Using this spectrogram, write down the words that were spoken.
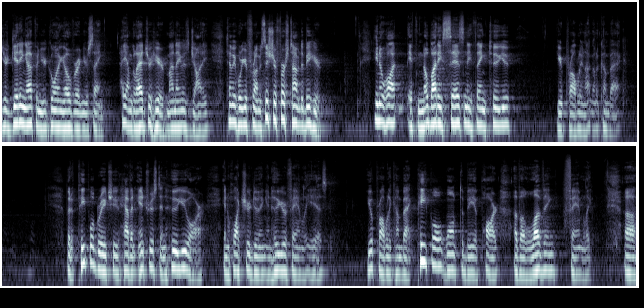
you're getting up and you're going over and you're saying, Hey, I'm glad you're here. My name is Johnny. Tell me where you're from. Is this your first time to be here? You know what? If nobody says anything to you, you're probably not going to come back. But if people greet you, have an interest in who you are and what you're doing and who your family is, you'll probably come back. People want to be a part of a loving family. Uh,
